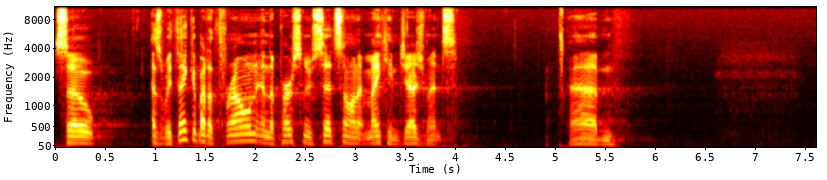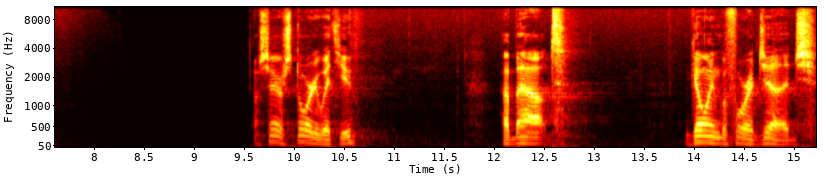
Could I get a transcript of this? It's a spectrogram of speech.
So, as we think about a throne and the person who sits on it making judgments, um, I'll share a story with you about going before a judge.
